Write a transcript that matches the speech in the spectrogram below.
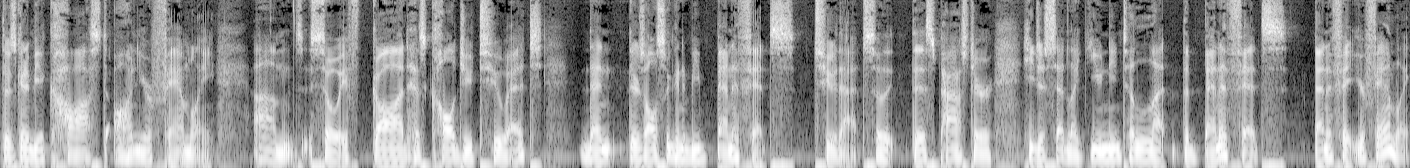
there's going to be a cost on your family. Um, so if God has called you to it, then there's also going to be benefits to that. So this pastor, he just said, like, you need to let the benefits benefit your family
